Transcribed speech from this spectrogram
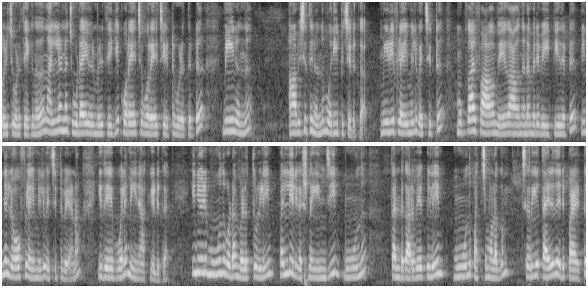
ഒഴിച്ചു കൊടുത്തേക്കുന്നത്. നല്ലെണ്ണ ചൂടായി വരുമ്പോഴത്തേക്ക് കുറേച്ച് കുറേച്ച് ഇട്ട് കൊടുത്തിട്ട് മീനൊന്ന് ആവശ്യത്തിനൊന്ന് മൊരിയിപ്പിച്ചെടുക്കുക. മീഡിയം ഫ്ലെയിമിൽ വെച്ചിട്ട് മുക്കാൽ ഭാഗം വേഗമാകുന്നിടം വരെ വെയിറ്റ് ചെയ്തിട്ട് പിന്നെ ലോ ഫ്ലെയിമിൽ വെച്ചിട്ട് വേണം ഇതേപോലെ മീനാക്കി എടുക്കാൻ. ഇനി ഒരു മൂന്ന് കുടം വെളുത്തുള്ളിയും വലിയൊരു കഷ്ണം ഇഞ്ചിയും മൂന്ന് തണ്ട് കറിവേപ്പിലയും മൂന്ന് പച്ചമുളകും ചെറിയ തരിതരിപ്പായിട്ട്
